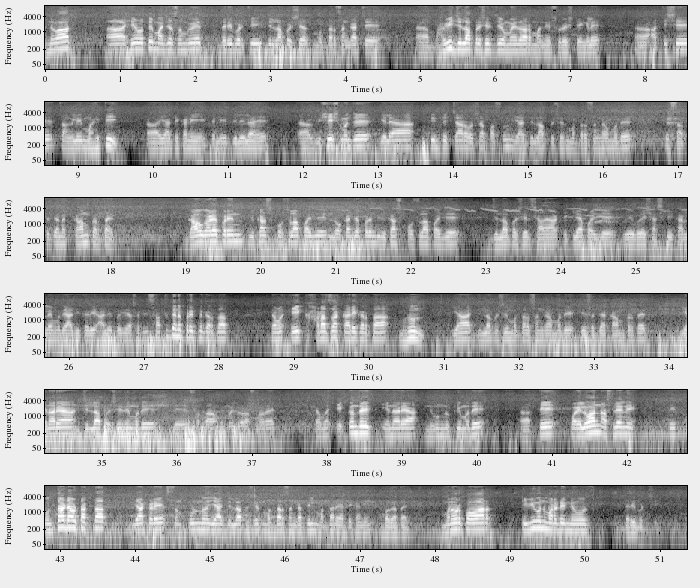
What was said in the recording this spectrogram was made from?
धन्यवाद. अ, हे होते माझ्या समवेत दरीबडची जिल्हा परिषद मतदारसंघाचे अ, भावी जिल्हा परिषदचे उमेदवार मान्य सुरेश टेंगले. अ, अतिशय चांगली माहिती अ, या ठिकाणी त्यांनी दिलेली आहे. अ, विशेष म्हणजे गेल्या तीन ते चार वर्षापासून या जिल्हा परिषद मतदारसंघामध्ये ते सातत्यानं काम करतायत. गावगाड्यापर्यंत विकास पोचला पाहिजे लोकांच्यापर्यंत विकास पोचला पाहिजे जिल्हा परिषद शाळा टिकल्या पाहिजे वेगवेगळे शासकीय कार्यालयामध्ये अधिकारी आले पाहिजे यासाठी सातत्याने प्रयत्न करतात. त्यामुळे एक हाडाचा कार्यकर्ता म्हणून या जिल्हा परिषद मतदारसंघामध्ये ते सध्या काम करत आहेत येणाऱ्या जिल्हा परिषदेमध्ये ते स्वतः उमेदवार असणार आहेत. त्यामुळे एकंदरीत येणाऱ्या निवडणुकीमध्ये ते पैलवान असल्याने ते कोणता डाव टाकतात याकडे संपूर्ण या जिल्हा परिषद मतदारसंघातील मतदार या ठिकाणी बघत आहेत Manohar Pawar T V one Marathi news दरीबडची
